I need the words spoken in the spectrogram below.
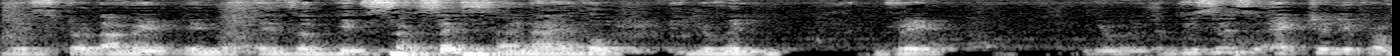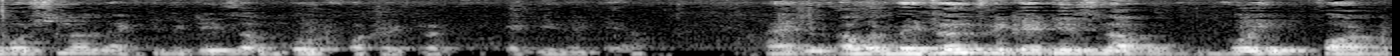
this tournament in is a big success, and I hope you will great. You, this is actually promotional activities of board for veteran cricket in India, and our veteran cricket is now going for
